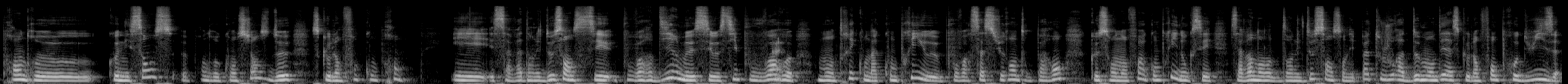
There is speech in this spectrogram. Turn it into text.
prendre euh, connaissance, prendre conscience de ce que l'enfant comprend. Et ça va dans les deux sens. C'est pouvoir dire, mais c'est aussi pouvoir euh, montrer qu'on a compris, euh, pouvoir s'assurer en tant que parent que son enfant a compris. Donc c'est, ça va dans, les deux sens. On n'est pas toujours à demander à ce que l'enfant produise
